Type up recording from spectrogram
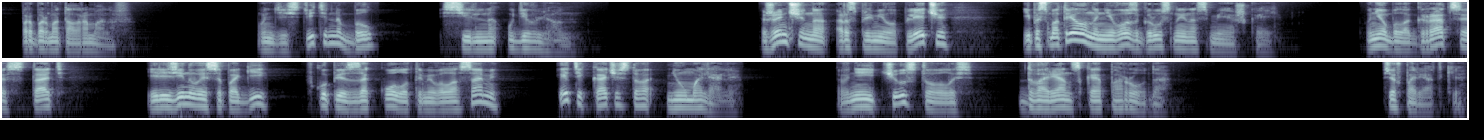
— пробормотал Романов. Он действительно был сильно удивлен. Женщина распрямила плечи, и посмотрела на него с грустной насмешкой. У нее была грация, стать, и резиновые сапоги в купе с заколотыми волосами эти качества не умаляли. В ней чувствовалась дворянская порода. «Все в порядке.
